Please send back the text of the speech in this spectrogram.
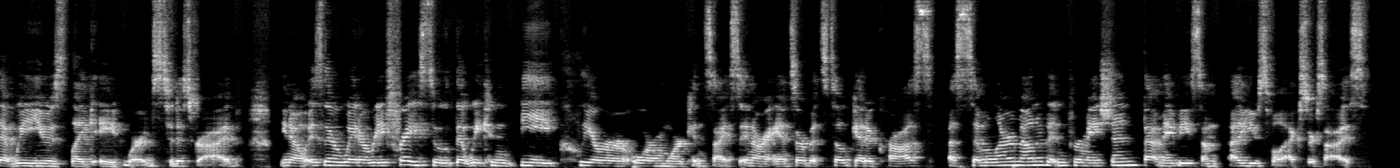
that we use like eight words to describe? You know, is there a way to rephrase so that we can be clearer or more concise in our answer, but still get across a similar amount of information? That may be some a useful exercise.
